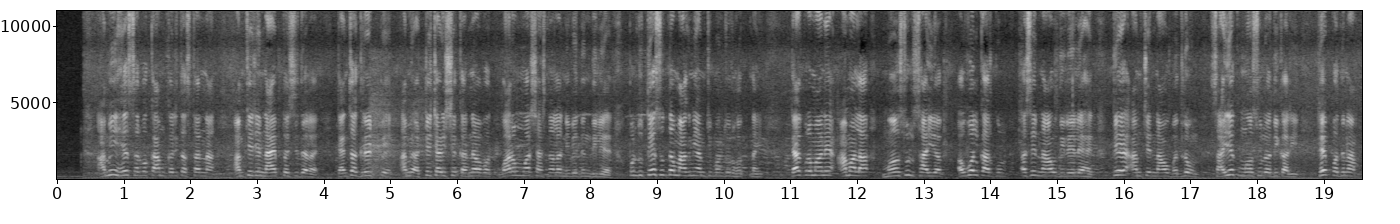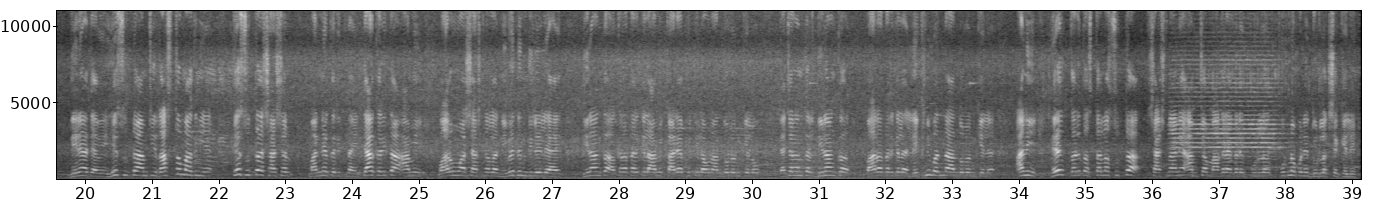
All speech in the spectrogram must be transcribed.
आम्ही हे सर्व काम करीत असताना आमचे जे नायब तहसीलदार आहे त्यांचा ग्रेड पे आम्ही अठ्ठेचाळीसशे करण्याबाबत वारंवार शासनाला निवेदन दिले आहे. परंतु ते सुद्धा मागणी आमची मंजूर होत नाही. त्याचप्रमाणे आम्हाला महसूल सहाय्यक अव्वल कारकून असे नाव दिलेले आहेत. ते आमचे नाव बदलवून सहाय्यक महसूल अधिकारी हे पदनाम देण्यात यावे. हे सुद्धा आमची रास्त मागणी आहे. ते सुद्धा शासन मान्य करीत नाही. त्याकरिता आम्ही वारंवार शासनाला निवेदन दिलेले आहेत. दिनांक अकरा तारखेला आम्ही काड्याफिटी लावून आंदोलन केलो. त्याच्यानंतर दिनांक बारा तारखेला लेखणी बंद आंदोलन केलं. आणि हे करत असताना सुद्धा शासनाने आमच्या मागण्याकडे पूर्ण पूर्णपणे दुर्लक्ष केले.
